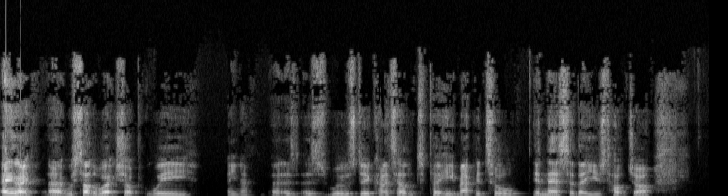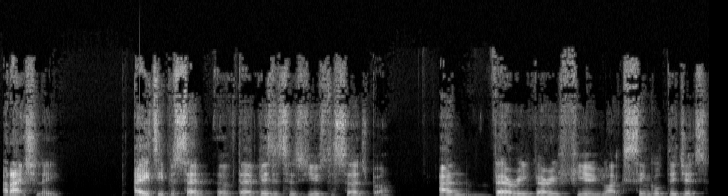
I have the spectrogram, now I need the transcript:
Anyway, uh, we start the workshop. We you know as, as we always do, kind of tell them to put a heat mapping tool in there, so they used Hotjar, and actually. 80% of their visitors use the search bar and very very few like single digits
